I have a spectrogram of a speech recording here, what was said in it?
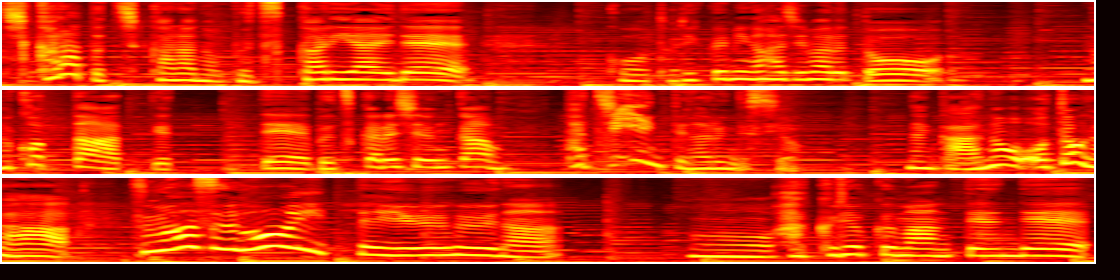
力と力のぶつかり合いでこう取り組みが始まると「残った!」って言ってぶつかる瞬間パチンってなるんですよ。なんかあの音が「すごい!」っていう風なもう迫力満点で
